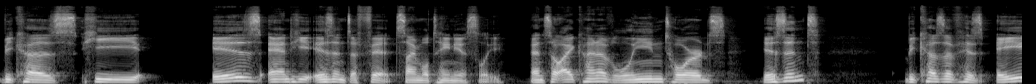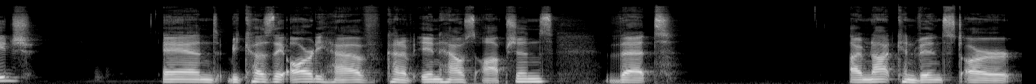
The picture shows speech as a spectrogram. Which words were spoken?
because he is and he isn't a fit simultaneously. And so I kind of lean towards isn't because of his age and because they already have kind of in-house options that I'm not convinced are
